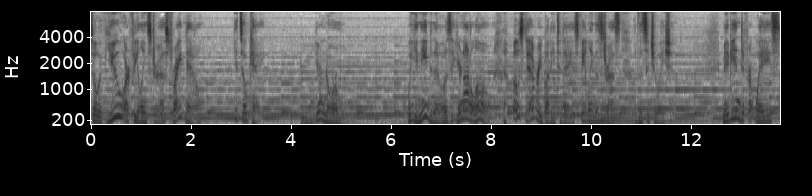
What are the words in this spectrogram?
So if you are feeling stressed right now, it's okay. You're normal. What you need to know is that you're not alone. Most everybody today is feeling the stress of the situation. Maybe in different ways,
